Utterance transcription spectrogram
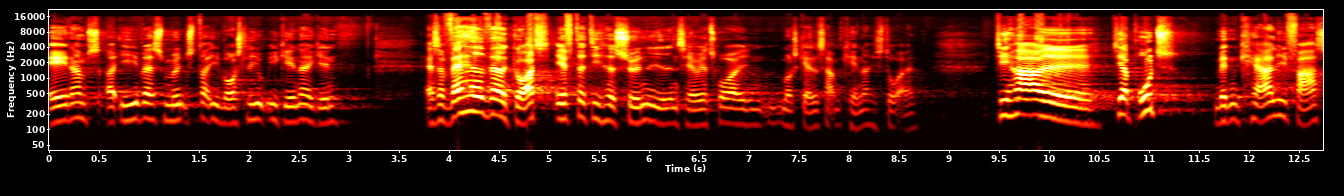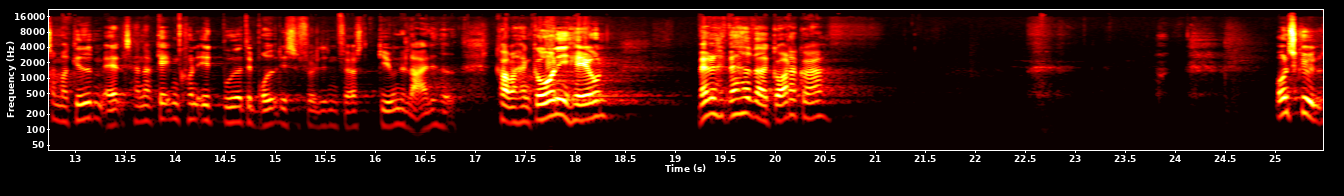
Adams og Evas mønster i vores liv igen og igen. Altså, hvad havde været godt, efter de havde syndet i Edens have? Jeg tror, I måske alle sammen kender historien. De har, øh, de har brudt med den kærlige far, som har givet dem alt. Han har givet dem kun et bud, og det brød de selvfølgelig den første givende lejlighed. Kommer han gående i haven. Hvad, hvad havde været godt at gøre? Undskyld,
